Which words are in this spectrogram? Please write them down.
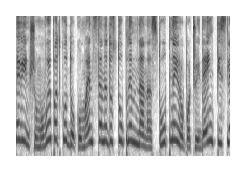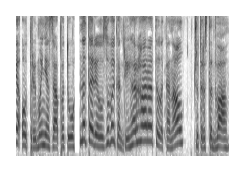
В іншому випадку документ стане доступним на наступний робочий день після отримання запиту. Наталія Лозовик, Андрій Гаргара, телеканал 402.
